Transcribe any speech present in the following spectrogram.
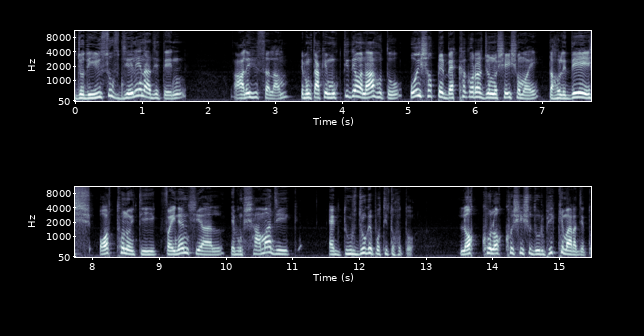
যদি ইউসুফ জেলে না যেতেন আলিহিসাল্লাম এবং তাকে মুক্তি দেওয়া না হতো, ওই স্বপ্নের ব্যাখ্যা করার জন্য সেই সময়, তাহলে দেশ, অর্থনৈতিক ফাইন্যান্সিয়াল এবং সামাজিক এক দুর্যোগে পতিত হতো। লক্ষ লক্ষ শিশু দুর্ভিক্ষে মারা যেত।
